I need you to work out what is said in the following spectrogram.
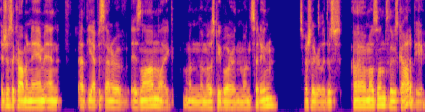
it's just a common name, and at the epicenter of Islam, like when the most people are in one sitting, especially religious uh, Muslims, there's got to be.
